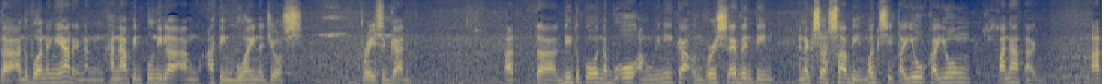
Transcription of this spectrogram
uh, ano po ang nangyayari? Nang hanapin po nila ang ating buhay na Diyos. Praise God. At uh, dito po nabuo ang winika on verse 17 na nagsasabi, Magsitayo kayong panatag at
